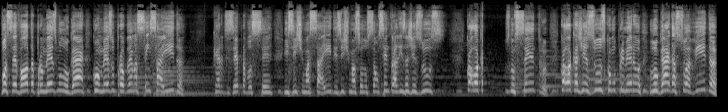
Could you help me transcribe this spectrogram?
Você volta para o mesmo lugar, com o mesmo problema, sem saída. Quero dizer para você: existe uma saída, existe uma solução. Centraliza Jesus. Coloca no centro, coloca Jesus como primeiro lugar da sua vida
